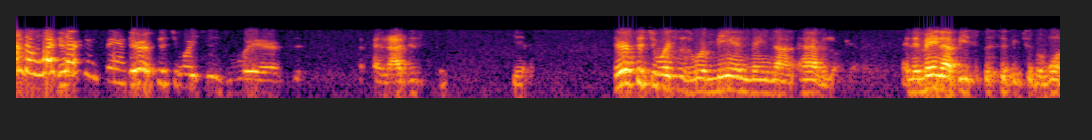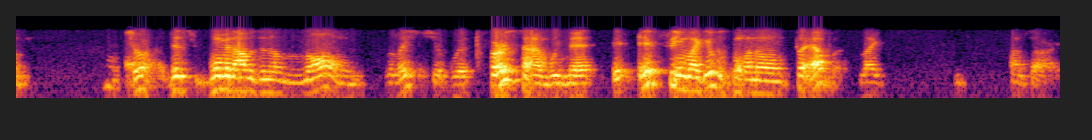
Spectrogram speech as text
Under what There- circumstances? there are situations where, and I just, yeah, there are situations where men may not have an orgasm, and it may not be specific to the woman. Sure. Uh, this woman I was in a long relationship with, first time we met, it, it seemed like it was going on forever. Like, I'm sorry.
